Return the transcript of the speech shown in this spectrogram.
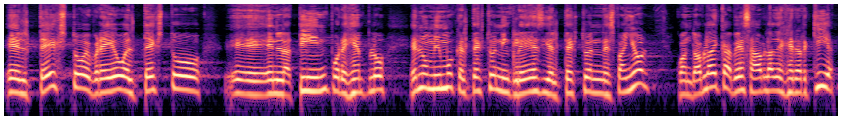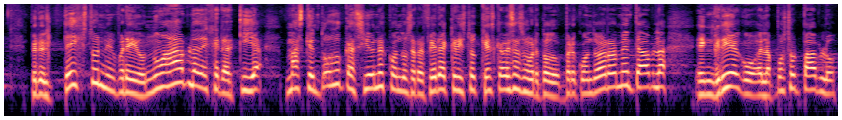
el texto hebreo, el texto eh, en latín, por ejemplo, es lo mismo que el texto en inglés y el texto en español. Cuando habla de cabeza, habla de jerarquía. Pero el texto en hebreo no habla de jerarquía más que en dos ocasiones cuando se refiere a Cristo, que es cabeza sobre todo. Pero cuando realmente habla en griego, el apóstol Pablo,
